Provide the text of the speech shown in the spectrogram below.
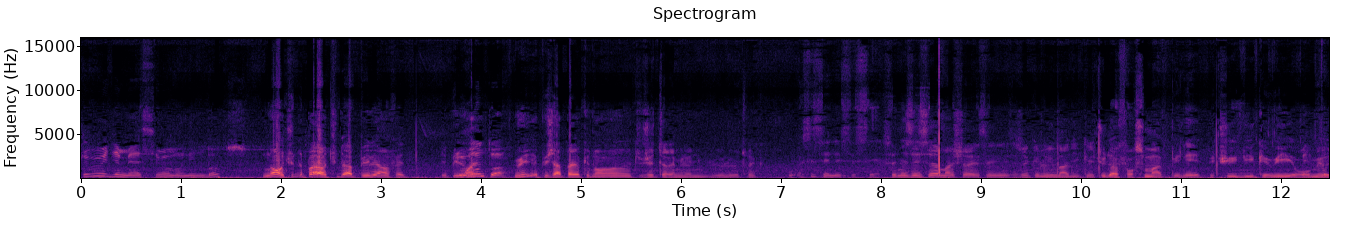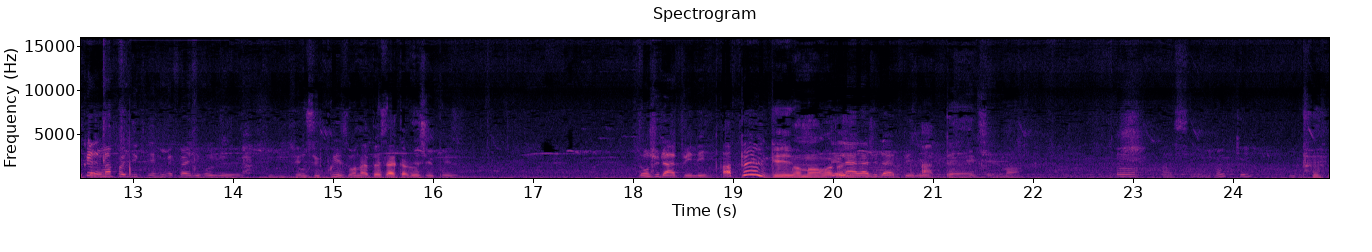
Je veux lui dire merci, mais mon inbox. Non, tu dois, pas, tu dois appeler en fait. Et puis moi, toi Oui, et puis j'appelle que non, je t'ai remis le, le- le truc. Ah, Si c'est nécessaire? C'est nécessaire, ma chérie. C'est ce que lui m'a dit, que tu dois forcément appeler. Et tu lui dis que oui, Roméo. Pourquoi il m'a pas dit faire livrer le. C'est une surprise. On appelle ça cadeau surprise. Donc je l'ai appelé. Appelle, gay, maman. là, là, je l'ai appelé. Appelle seulement. Oh, ah, c'est. Ok.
